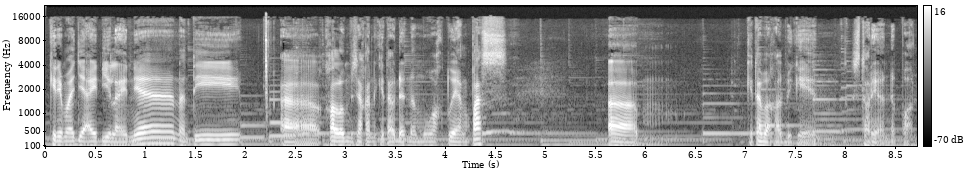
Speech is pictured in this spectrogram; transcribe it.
Kirim aja ID lainnya Nanti uh, kalau misalkan kita udah nemu waktu yang pas um, Kita bakal bikin story on the phone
